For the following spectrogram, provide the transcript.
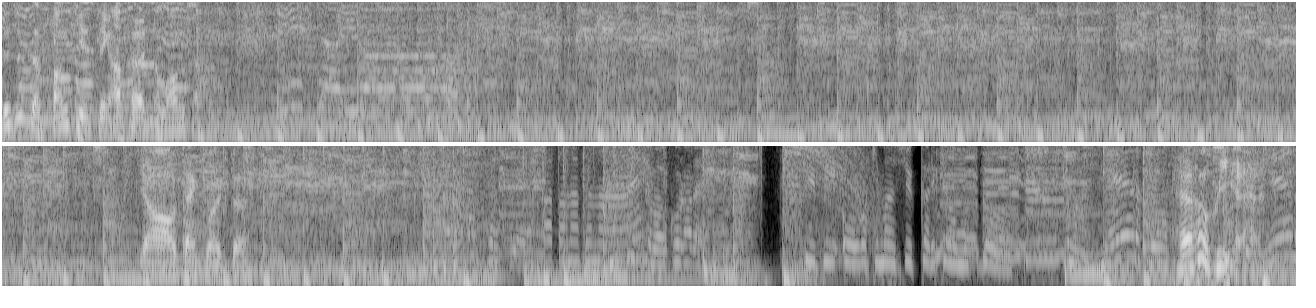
This is the funkiest thing I've heard in a long time. Yo, thanks, Logster. Hell yes!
